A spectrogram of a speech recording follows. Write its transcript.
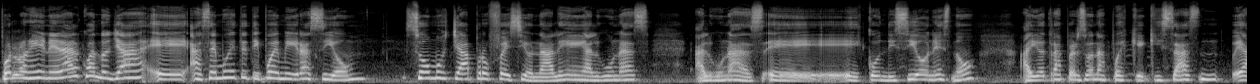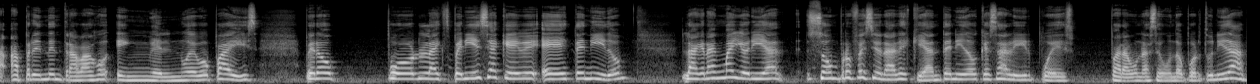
Por lo general, cuando ya eh, hacemos este tipo de migración, somos ya profesionales en algunas, algunas eh, eh, condiciones, ¿no? Hay otras personas pues que quizás aprenden trabajo en el nuevo país, pero por la experiencia que he tenido, la gran mayoría son profesionales que han tenido que salir pues para una segunda oportunidad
